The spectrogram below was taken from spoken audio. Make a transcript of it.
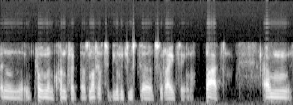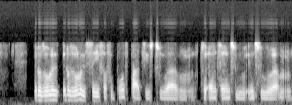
an employment contract does not have to be reduced uh, to writing, but um, it was always it was always safer for both parties to um, to enter into into um,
